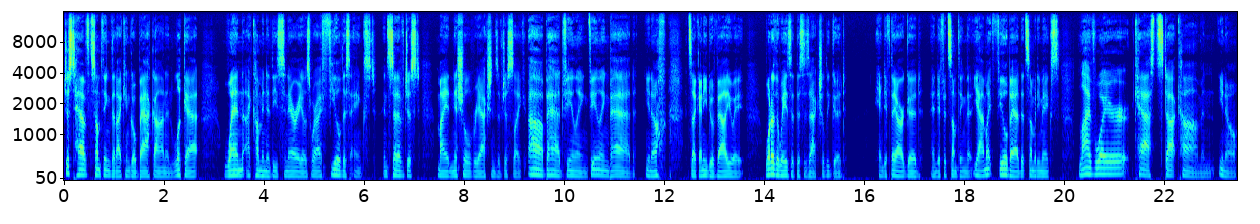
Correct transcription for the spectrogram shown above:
just have something that I can go back on and look at when I come into these scenarios where I feel this angst instead of just my initial reactions of just like, ah, oh, bad feeling, feeling bad. You know, it's like I need to evaluate what are the ways that this is actually good. And if they are good, and if it's something that, yeah, I might feel bad that somebody makes livewirecasts.com and, you know,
